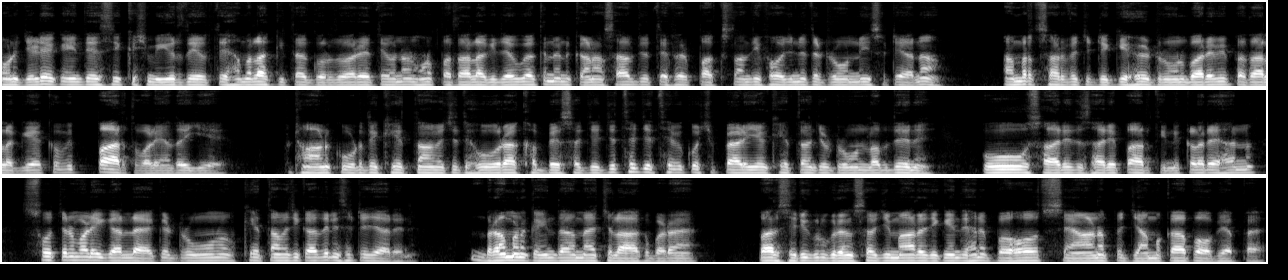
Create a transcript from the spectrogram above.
ਹੁਣ ਜਿਹੜੇ ਕਹਿੰਦੇ ਸੀ ਕਸ਼ਮੀਰ ਦੇ ਉੱਤੇ ਹਮਲਾ ਕੀਤਾ ਗੁਰਦੁਆਰੇ ਤੇ ਉਹਨਾਂ ਨੂੰ ਹੁਣ ਪਤਾ ਲੱਗ ਜਾਊਗਾ ਕਿ ਨਨਕਾਣਾ ਸਾਹਿਬ ਦੇ ਉੱਤੇ ਫਿਰ ਪਾਕਿਸਤਾਨ ਦੀ ਫੌਜ ਨੇ ਤੇ ਡਰੋਨ ਨਹੀਂ ਸੁੱਟਿਆ ਨਾ। ਅੰਮ੍ਰਿਤਸਰ ਵਿੱਚ ਡਿੱਗੇ ਹੋਏ ਡਰੋਨ ਬਾਰੇ ਵੀ ਪਤਾ ਲੱਗਿਆ ਕਿ ਵੀ ਭਾਰਤ ਵਾਲਿਆਂ ਦਾ ਹੀ ਹੈ। ਪਠਾਨਕੋਟ ਦੇ ਖੇਤਾਂ ਵਿੱਚ ਤੇ ਹੋਰ ਆ ਖੱਬੇ ਸੱਜੇ ਜਿੱਥੇ ਜਿੱਥੇ ਵੀ ਕੁਝ ਪੈਲੀਆਂ ਖੇਤਾਂ 'ਚ ਡਰੋਨ ਲੱਭਦੇ ਨੇ, ਉਹ ਸਾਰੇ ਦੇ ਸਾਰੇ ਭਾਰਤੀ ਨਿਕਲ ਰਹੇ ਹਨ। ਸੋਚਣ ਵਾਲੀ ਗੱਲ ਹੈ ਕਿ ਡਰੋਨ ਖੇਤਾਂ ਵਿੱਚ ਕਾਹਦੇ ਲਈ ਸਿੱਟੇ ਜਾ ਰਹੇ ਨੇ? ਬ੍ਰਾਹਮਣ ਕਹਿੰਦਾ, ਮੈਂ ਚਲਾਕ ਬੜਾ ਪਰ ਸ੍ਰੀ ਗੁਰੂ ਗ੍ਰੰਥ ਸਾਹਿਬ ਜੀ ਮਹਾਰਾਜ ਕਹਿੰਦੇ ਹਨ, ਬਹੁਤ ਸਿਆਣਪ ਜਮਕਾ ਭਉ ਵਿਆਪੈ। ਹੈ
